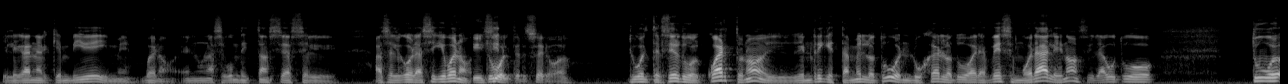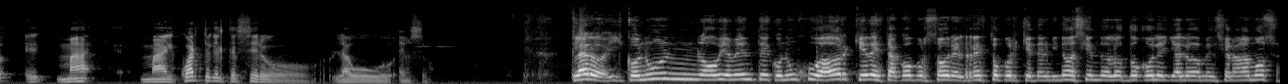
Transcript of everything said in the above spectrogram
y le gana el quien vive y me, bueno, en una segunda instancia hace el hace el gol, así que bueno, Y sí, tuvo el tercero, ¿ah? Tuvo el tercero, tuvo el cuarto, ¿no? Y Enríquez también lo tuvo, en Luján lo tuvo varias veces, Morales, ¿no? Si la U tuvo tuvo eh, más más el cuarto que el tercero la U Enzo. Claro, y con un, obviamente, con un jugador que destacó por sobre el resto porque terminó haciendo los dos goles, ya lo mencionábamos.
